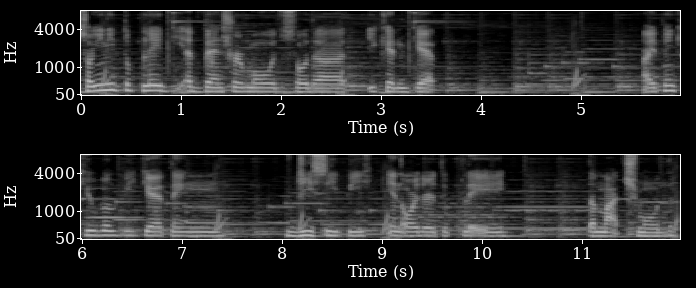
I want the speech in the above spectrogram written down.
So you need to play the adventure mode so that you can get I think you will be getting GCP in order to play the match mode.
